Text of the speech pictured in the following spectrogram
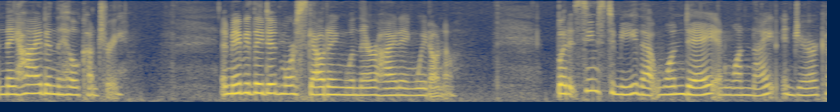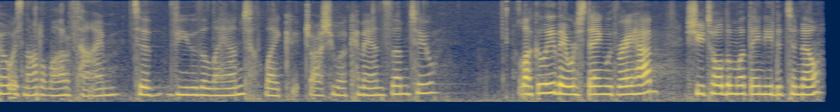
and they hide in the hill country. And maybe they did more scouting when they were hiding, we don't know. But it seems to me that one day and one night in Jericho is not a lot of time to view the land like Joshua commands them to. Luckily, they were staying with Rahab. She told them what they needed to know.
